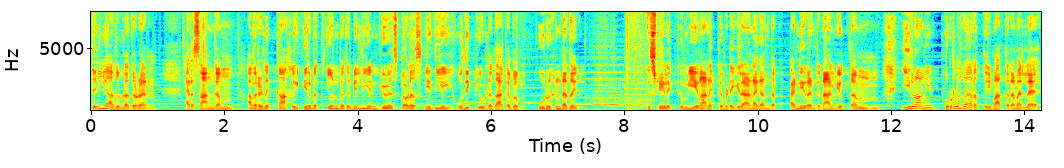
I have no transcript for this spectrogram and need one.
தெரியாதுள்ளதுடன் அரசாங்கம் அவர்களுக்காக இருபத்தி ஒன்பது மில்லியன் யுஎஸ் டாலர்ஸ் நிதியை ஒதுக்கியுள்ளதாகவும் கூறுகின்றது. இஸ்ரேலுக்கும் ஈரானுக்கும் இடையிலான அந்த பன்னிரண்டு நாள் யுத்தம் ஈரானின் பொருளாதாரத்தை மாத்திரமல்ல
